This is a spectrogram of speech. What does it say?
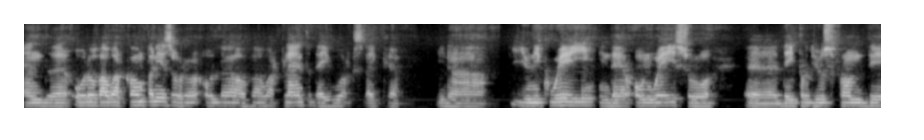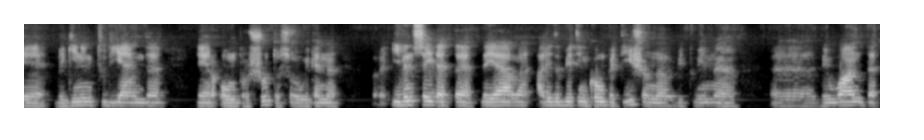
and uh, all of our companies or all of our plant they works like uh, in a unique way in their own way so uh, they produce from the beginning to the end their own prosciutto so we can even say that they are a little bit in competition between the one that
